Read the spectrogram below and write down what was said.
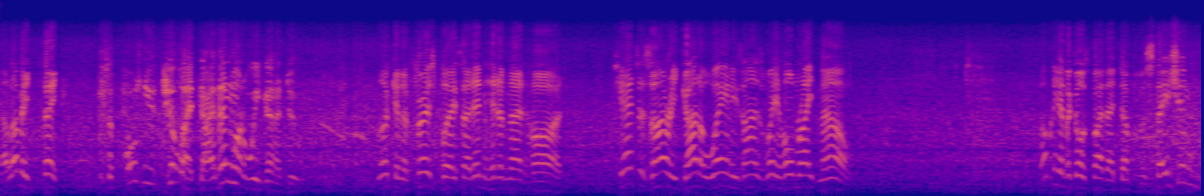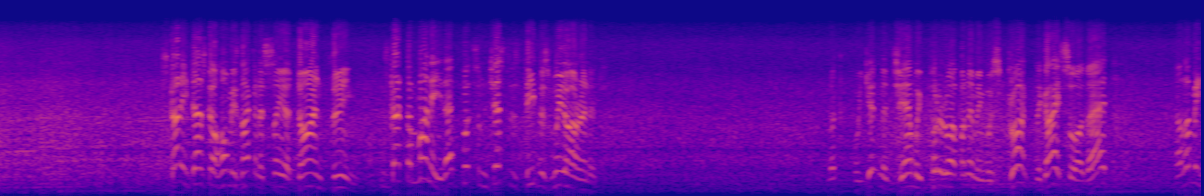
Now, let me think. Supposing you kill that guy, then what are we gonna do? Look, in the first place, I didn't hit him that hard. Chances are he got away and he's on his way home right now. Nobody ever goes by that dump of a station. Scotty does go home, he's not going to say a darn thing. He's got the money. That puts him just as deep as we are in it. Look, if we get in a jam, we put it off on him. He was drunk. The guy saw that. Now, let me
